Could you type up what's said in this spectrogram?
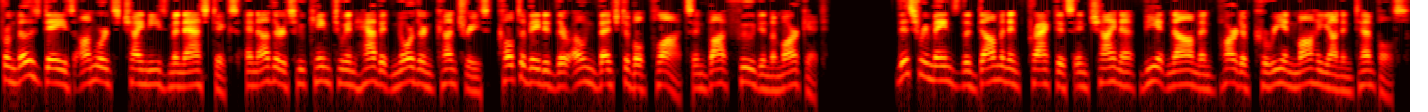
From those days onwards Chinese monastics, and others who came to inhabit northern countries, cultivated their own vegetable plots and bought food in the market. This remains the dominant practice in China, Vietnam and part of Korean Mahayanan temples.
